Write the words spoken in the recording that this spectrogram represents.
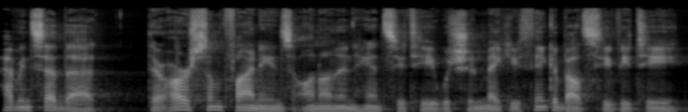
Having said that, there are some findings on unenhanced CT which should make you think about CVT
